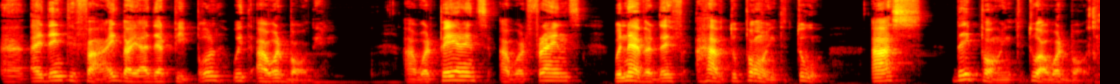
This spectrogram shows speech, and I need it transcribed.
uh, identified by other people with our body. Our parents, our friends, whenever they have to point to us, they point to our body.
